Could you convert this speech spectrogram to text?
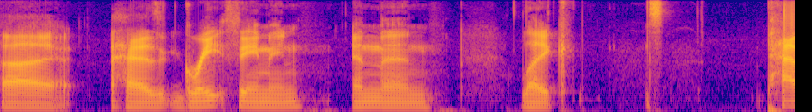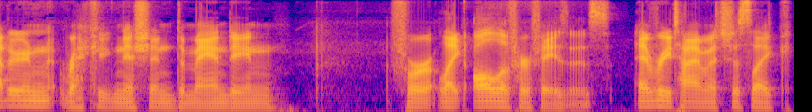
uh, has great theming and then like pattern recognition demanding for like all of her phases. Every time it's just like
